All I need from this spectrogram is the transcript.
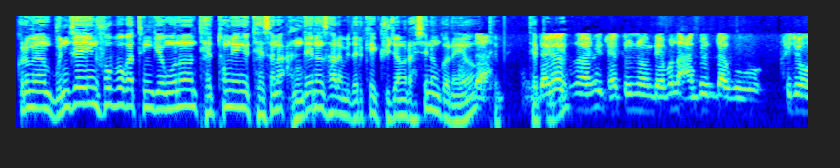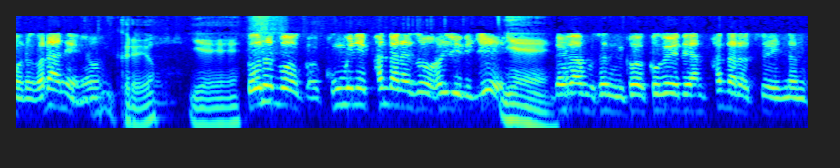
그러면 문재인 후보 같은 경우는 대통령이 돼서는 안 되는 사람이다 이렇게 규정을 하시는 거네요. 나- 대- 내가. 그 사람이 대통령 되면 안 된다고 규정하는 건 아니에요. 그래요. 예. 그거는 뭐 국민이 판단해서 할 일이지. 예. 내가 무슨 그 그거에 대한 판단할 수 있는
